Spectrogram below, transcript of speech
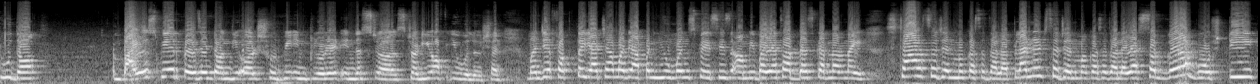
to the biosphere present on the earth should be included in the study of evolution म्हणजे फक्त याच्यामध्ये आपण ह्युमन स्पेसिस अमिबा याचा अभ्यास करणार नाही. स्टारचा जन्म कसा झाला? प्लॅनेटचा जन्म कसा झाला? या सगळ्या गोष्टी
